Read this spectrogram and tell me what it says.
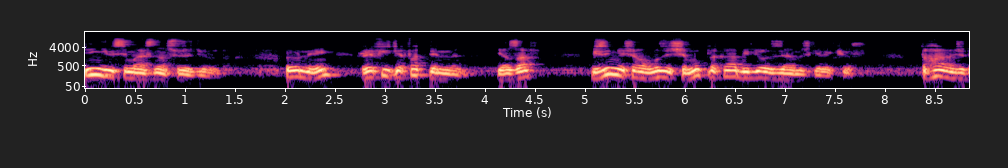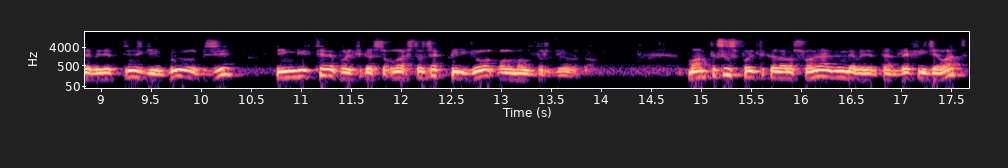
İngiliz himayesinden söz ediyordu. Örneğin Refi Cefat denilen yazar, bizim yaşamamız için mutlaka bir yol izlememiz gerekiyor. Daha önce de belirttiğimiz gibi bu yol bizi İngiltere politikasına ulaştıracak bir yol olmalıdır diyordu. Mantıksız politikaların sona erdiğini de belirten Refi Cevat,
